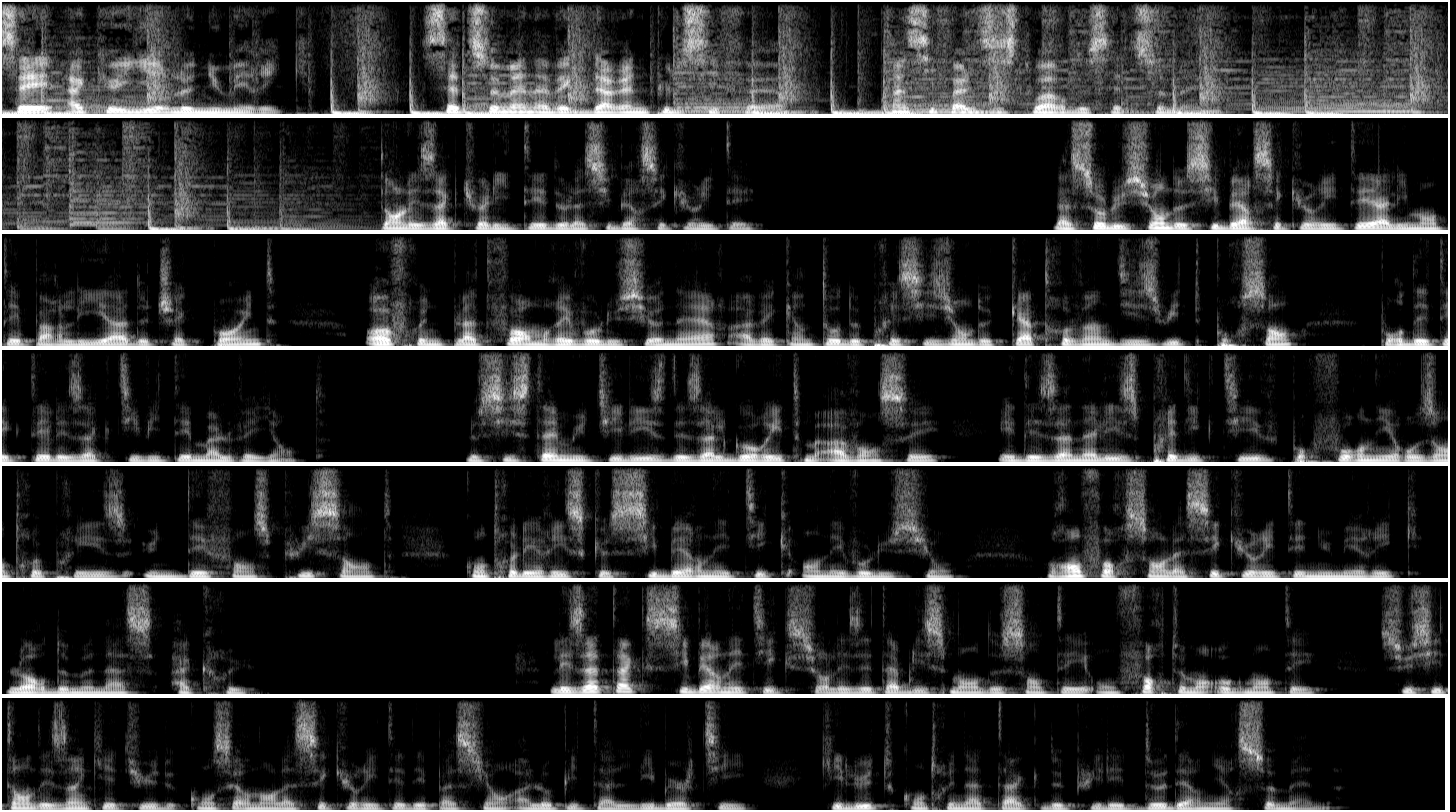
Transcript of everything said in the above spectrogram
c'est accueillir le numérique. Cette semaine avec Darren Pulsifer, principales histoires de cette semaine. Dans les actualités de la cybersécurité. La solution de cybersécurité alimentée par l'IA de Checkpoint offre une plateforme révolutionnaire avec un taux de précision de 98% pour détecter les activités malveillantes. Le système utilise des algorithmes avancés et des analyses prédictives pour fournir aux entreprises une défense puissante contre les risques cybernétiques en évolution, renforçant la sécurité numérique lors de menaces accrues. Les attaques cybernétiques sur les établissements de santé ont fortement augmenté, suscitant des inquiétudes concernant la sécurité des patients à l'hôpital Liberty, qui lutte contre une attaque depuis les deux dernières semaines.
